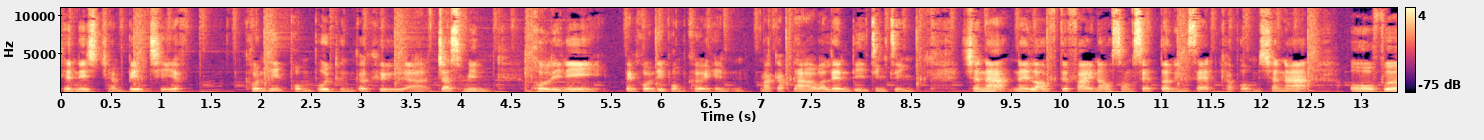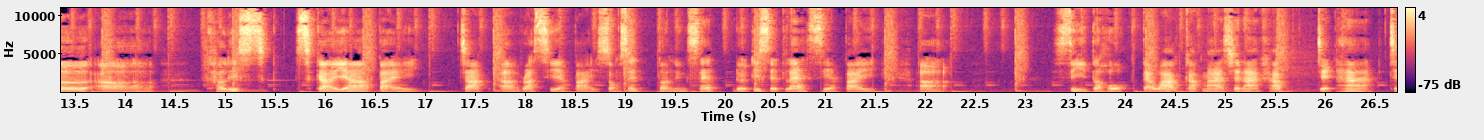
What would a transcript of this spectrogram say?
Tennis Championship คนที่ผมพูดถึงก็คือจัสมินเปาลินี เป็นคนที่ผมเคยเห็นมากับตาว่าเล่นดีจริง ๆ ชนะในรอบ The Final 2 เซตต่อ 1 เซตครับผม ชนะ over คาลินสกายาไปจากรัสเซียไป 2 เซตต่อ 1 เซต โดยที่เซตแรกเสียไป 4 ต่อ 6 แต่ว่ากลับมาชนะครับ 75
